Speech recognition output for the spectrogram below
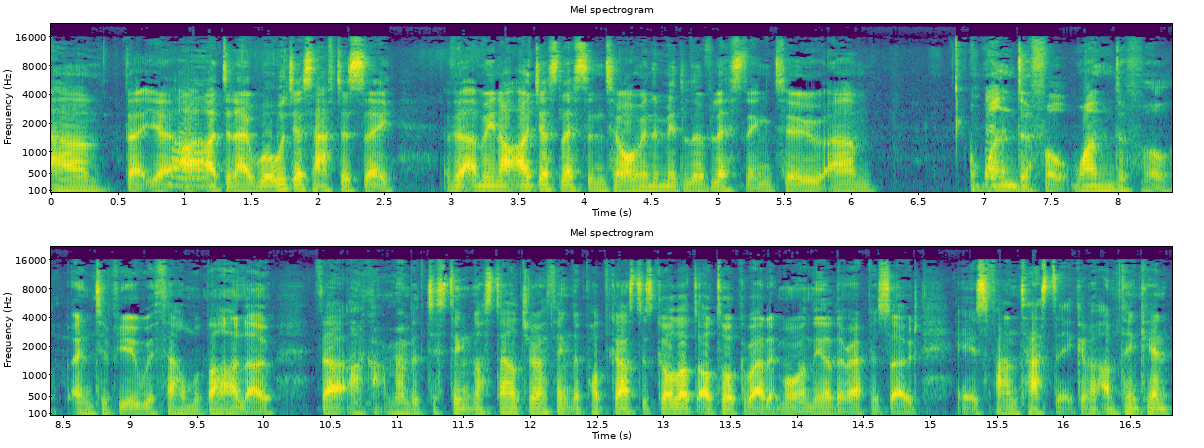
Um, but yeah, Well- I, I don't know. We'll, we'll just have to see. But, I mean, I, I just listened to. I'm in the middle of listening to um, a wonderful, wonderful interview with Thelma Barlow. That I can't remember. Distinct nostalgia. I think the podcast is called. I'll, I'll talk about it more on the other episode. It is fantastic. I'm thinking.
